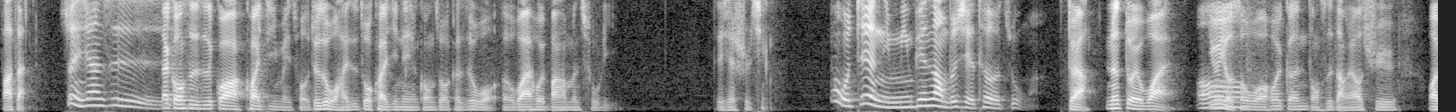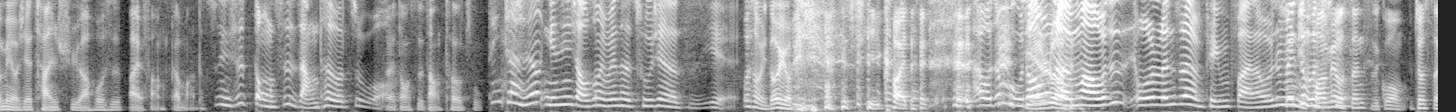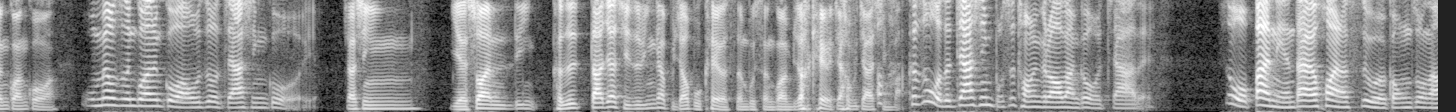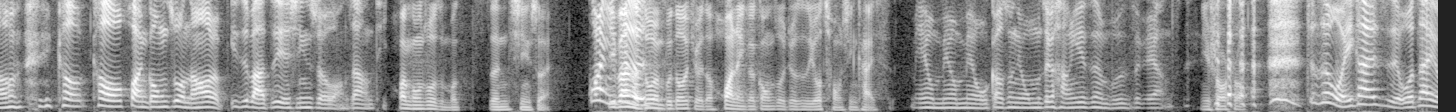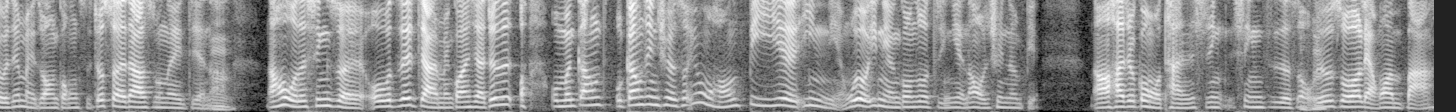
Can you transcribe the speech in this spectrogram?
发展。所以你现在是在公司是挂会计没错，就是我还是做会计那些工作，可是我额外会帮他们处理这些事情。因为我记得你名片上不是写特助吗？对啊，那对外，哦因为有时候我会跟董事长要去外面有些参叙啊，或是拜访干嘛的。所以你是董事长特助哦对，哦，董事长特助。听起来很像言情小说里面才出现的职业。为什么你都有一些很奇怪的？哎，我就普通人嘛，我就是我人生很平凡啊，我就没怎么从来没有升职过，就升官过吗？我没有升官过啊，我只有加薪过而已。加薪也算另，可是大家其实应该比较不 care 升不升官，比较 care 加不加薪吧？可是我的加薪不是同一个老板给我加的欸、是我半年大概换了四五个工作，然后 靠靠换工作，然后一直把自己的薪水往上提。换工作怎么升薪水？一般很多人不都觉得换了一个工作就是又重新开始？没有没有没有，我告诉你，我们这个行业真的不是这个样子。你说说，就是我一开始我在有一间美妆公司，就帅大叔那一间啊。嗯然后我的薪水，我我直接讲也没关系啊。就是哦，我们刚我刚进去的时候，因为我好像毕业一年，我有一年工作经验，然后我去那边，然后他就跟我谈薪薪资的时候，我就说两万八，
